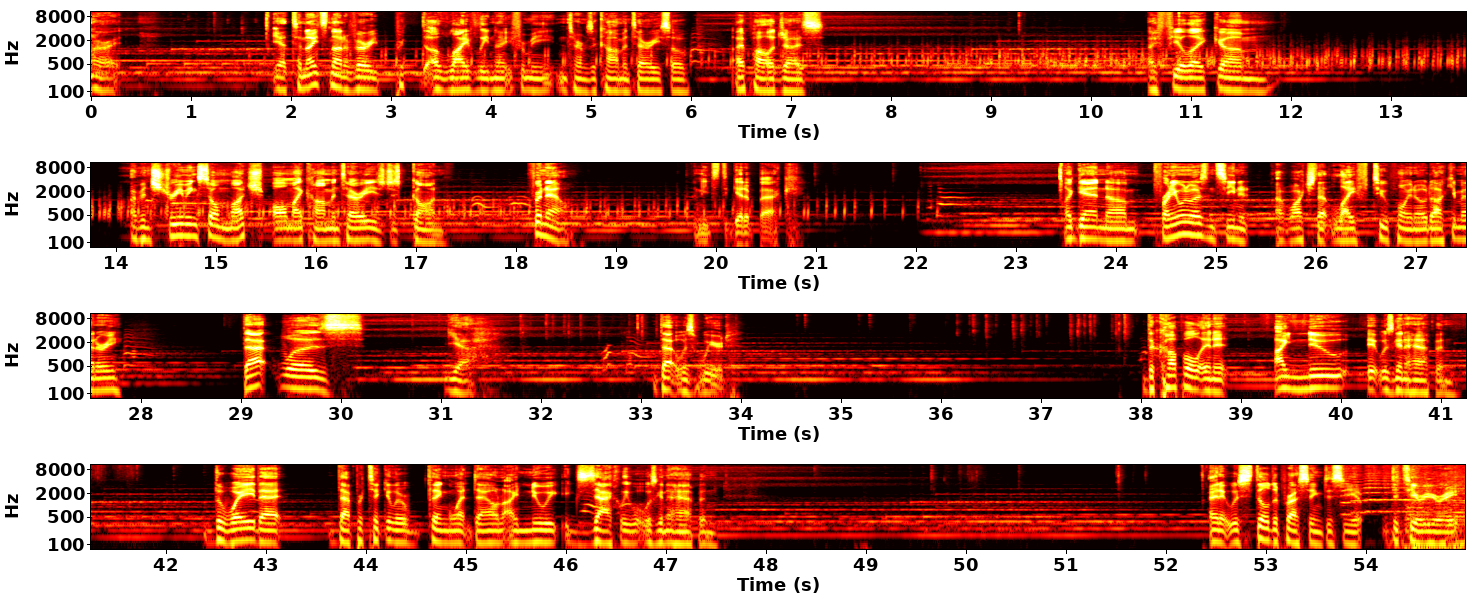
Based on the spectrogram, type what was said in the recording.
Alright. Yeah, tonight's not a very a lively night for me in terms of commentary, so I apologize. I feel like, um... I've been streaming so much, all my commentary is just gone. For now. I needs to get it back. Again, um, for anyone who hasn't seen it, I watched that Life 2.0 documentary. That was... Yeah. That was weird. The couple in it, I knew it was gonna happen. The way that that particular thing went down, I knew exactly what was gonna happen. And it was still depressing to see it deteriorate.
